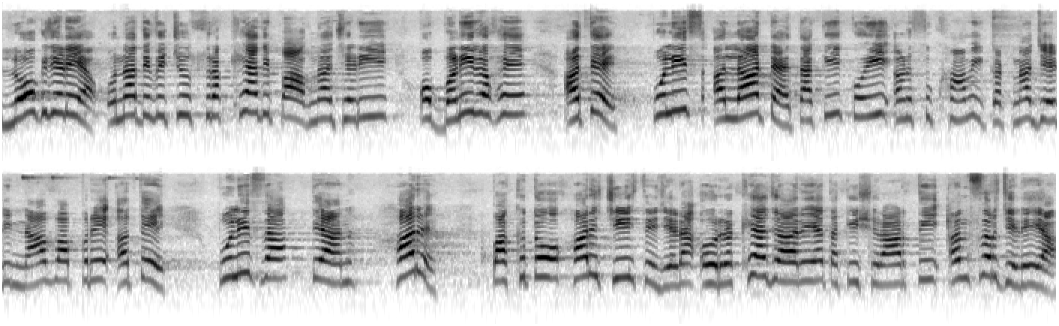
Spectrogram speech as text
ਲੋਕ ਜਿਹੜੇ ਆ, ਉਹਨਾਂ ਦੇ ਵਿੱਚ ਸੁਰੱਖਿਆ ਦੀ ਭਾਵਨਾ ਜਿਹੜੀ ਉਹ ਬਣੀ ਰਹੇ ਅਤੇ ਪੁਲਿਸ ਅਲਰਟ ਹੈ ਤਾਂ ਕਿ ਕੋਈ ਅਣਸੁਖਾਵੀ ਘਟਨਾ ਜਿਹੜੀ ਨਾ ਵਾਪਰੇ ਅਤੇ ਪੁਲਿਸ ਦਾ ਧਿਆਨ ਹਰ ਪੱਖ ਤੋਂ ਹਰ ਚੀਜ਼ ਤੇ ਜਿਹੜਾ ਉਹ ਰੱਖਿਆ ਜਾ ਰਿਹਾ ਤਾਂ ਕਿ ਸ਼ਰਾਰਤੀ ਅਨਸਰ ਜਿਹੜੇ ਆ,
